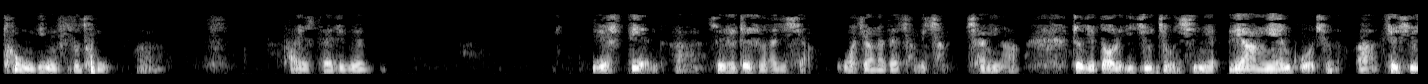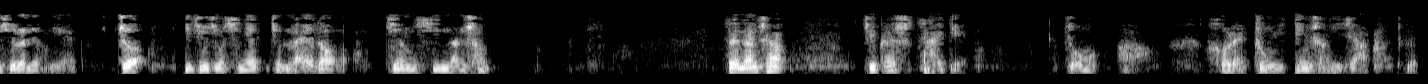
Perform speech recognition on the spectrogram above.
痛定思痛啊，他也是在这个也是变的啊。所以说这时候他就想。我将来再抢就抢抢银行，这就到了一九九七年，两年过去了啊，就休息了两年。这一九九七年就来到了江西南昌，在南昌就开始踩点琢磨啊，后来终于盯上一家这个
